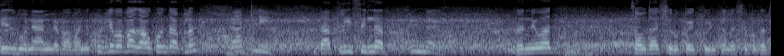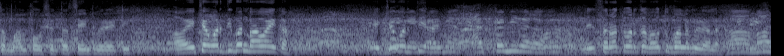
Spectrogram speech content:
तीस गोण्या आणल्या बाबांनी. कुठले बाबा? गाव कोणतं आपलं? दातली. दातली सिन्नर. धन्यवाद. चौदाशे रुपये क्विंटल अशा प्रकारचा माल पाहू शकता सेंट व्हेरायटी. याच्यावरती पण भाव आहे का? याच्यावरती आहे. आज कमी झाला नाही सर्वात वरचा भाव तुम्हाला मिळाला. हा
